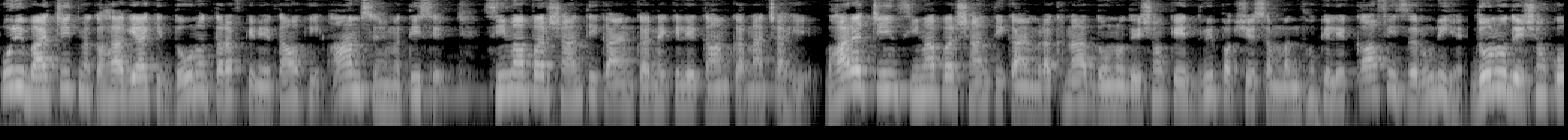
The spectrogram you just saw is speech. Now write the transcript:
पूरी बातचीत में कहा गया कि दोनों तरफ़ के नेताओं की आम सहमति से सीमा पर शांति कायम करने के लिए काम करना चाहिए। भारत चीन सीमा पर शांति कायम रखना दोनों देशों के द्विपक्षीय संबंधों के लिए काफ़ी ज़रूरी है। दोनों देशों को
